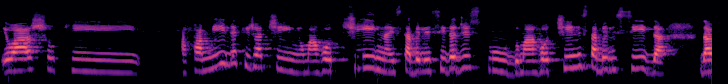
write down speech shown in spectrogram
Eu acho que a família que já tinha uma rotina estabelecida de estudo, uma rotina estabelecida da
